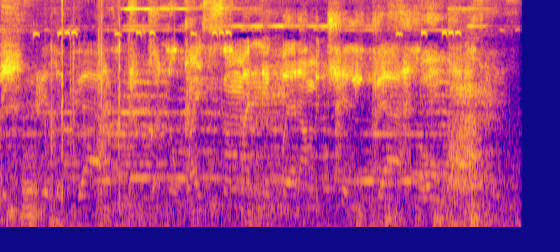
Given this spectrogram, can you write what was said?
Oh, got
